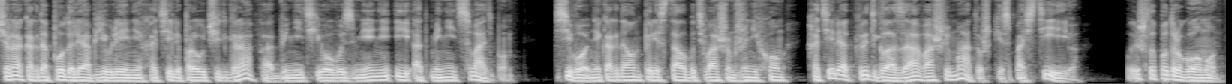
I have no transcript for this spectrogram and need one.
«Вчера, когда подали объявление, хотели проучить графа, обвинить его в измене и отменить свадьбу. Сегодня, когда он перестал быть вашим женихом, хотели открыть глаза вашей матушке, спасти ее. Вышло по-другому.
